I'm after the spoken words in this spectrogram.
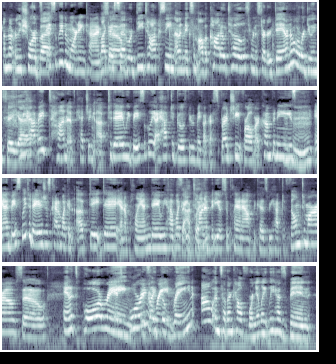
I'm not really sure, but basically the morning time. like I said, we're detoxing. I'm gonna make some avocado toast. We're gonna start our day. I don't know what we're doing today yet. We have a ton of catching up today. We basically, I have to go through and make like a spreadsheet for all of our companies. Mm-hmm. And basically today is just kind of like an update day and a plan day. We have like a ton of videos to plan out because we have to film tomorrow. So And it's pouring. It's pouring It's like rain. the rain out in Southern California lately has been.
